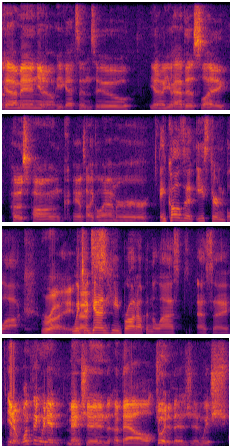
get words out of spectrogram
okay. I mean, you know, he gets into, you know, you have this like post-punk, anti-glamour, he calls it Eastern Bloc, right? which again he brought up in the last essay. you know, one thing we didn't mention about Joy Division, which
